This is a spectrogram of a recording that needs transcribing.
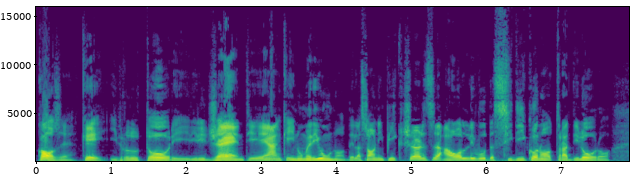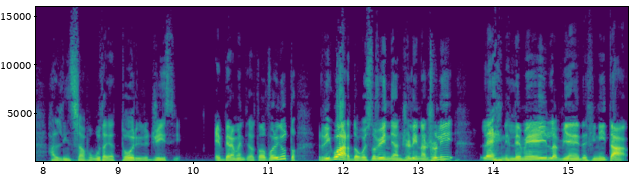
cose che i produttori, i dirigenti e anche i numeri uno della Sony Pictures a Hollywood si dicono tra di loro, all'insaputa di attori, registi. È veramente saltato fuori tutto. Riguardo questo film di Angelina Jolie, lei nelle mail viene definita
